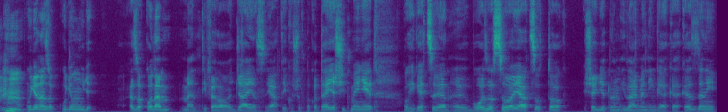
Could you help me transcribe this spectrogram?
Ugyanez, ugyanúgy ez akkor nem menti fel a Giants játékosoknak a teljesítményét, akik egyszerűen borzasztóan játszottak, és egyetlen Eli manning kell kezdeni,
